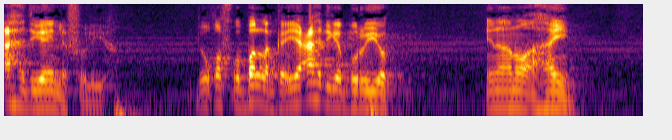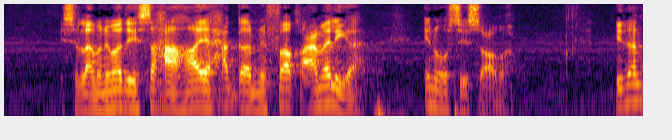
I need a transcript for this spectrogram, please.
cahdiga in la fuliyo. Hadduu qofku ballanka iyo cahdiga buriyo inaanu ahayn islaamnimadii saxa ahaayee xagga nifaaq camaliga inuu sii socdo. Idan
